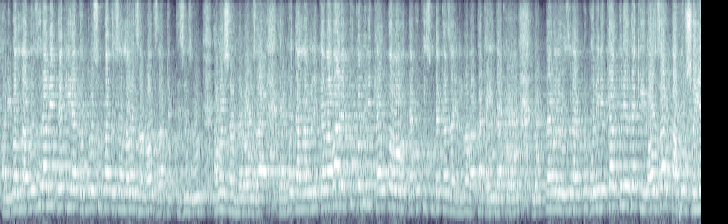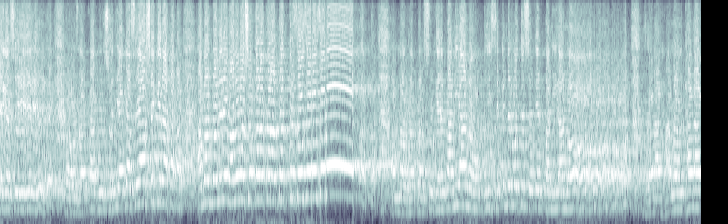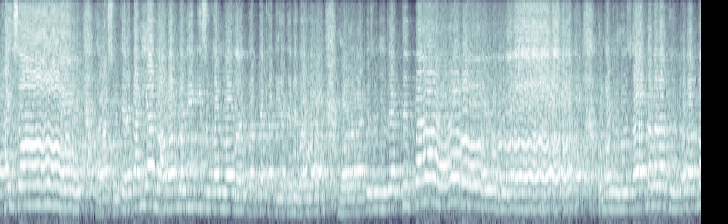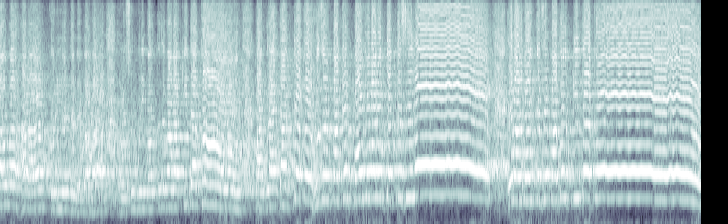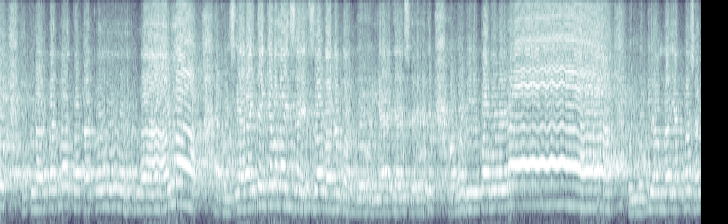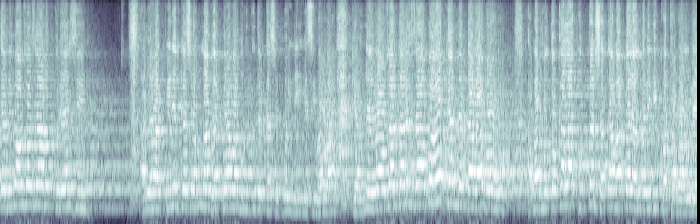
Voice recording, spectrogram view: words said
আমি বললাম, হুজুর, আমি দেখি এখন রসুল পাকে ওয়াসাল্লাম রওজা দেখতেছি, হুজুর, আমার সামনে রওজা। এর মধ্যে আল্লাহ বলে, কে বাবা, আর একটু গভীরে খেয়াল করো, দেখো কিছু দেখা যায়নি, বাবা তাকাই দেখো। লোকটা বলে, হুজুর, আর একটু গভীরে খেয়াল করিয়া দেখি, রওজার কাপড় সইয়া গেছে, রওজার কাপড় সইয়া গেছে, আসে কিনা? আমার নবীরে ভালোবাসা, করা করা দেখতে চাও যারা যারা আল্লাহ একবার চোখের পানি আনো, দুই সেকেন্ডের মধ্যে শোকের পানি আনো। যারা হালাল খানা খাইস তারা চোখের পানি আনো। আমার নবী কিছু করল একবার দেখা দিয়ে দেবে, বাবা, মরার আগে যদি দেখতে পারো। আমার করিয়ে দেবে বাবা বলতেছে বাবা এবার বলতেছে পাগল কি দেখো এখন আর পাগলা কথা আল্লাহ এখন চেহারাই দেখে বেলাইছে জবান বন্ধ হইয়া গেছে অনবীর পাগলেরা নবী আল্লাহ এক মাস আগে আমি রওজা জিয়ারত করে আসি আমি আমার পীরের কাছে আমার কাছে বই নিয়ে গেছি, বাবা। কেমনে রওজার যাব, কেমনে দাঁড়াবো? আমার মতো কালা কুত্তার সাথে আমার দয়াল কি কথা বলবে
